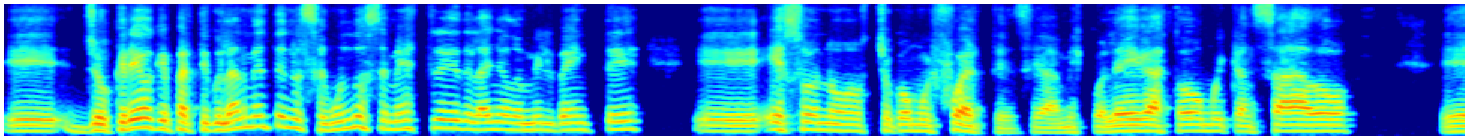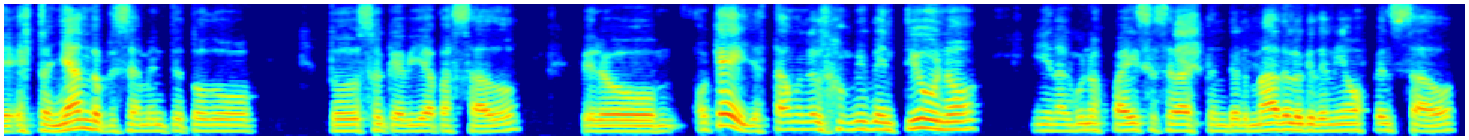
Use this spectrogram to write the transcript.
eh, yo creo que particularmente en el segundo semestre del año 2020, eh, eso nos chocó muy fuerte. O sea, mis colegas, todos muy cansados, eh, extrañando precisamente todo, todo eso que había pasado. Pero, ok, ya estamos en el 2021 y en algunos países se va a extender más de lo que teníamos pensado.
